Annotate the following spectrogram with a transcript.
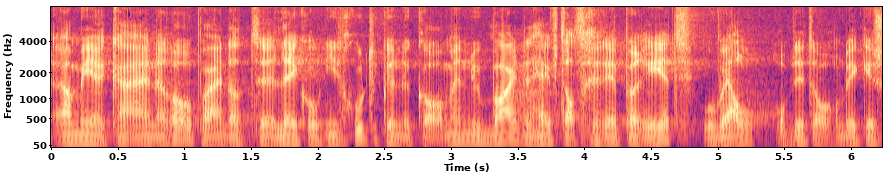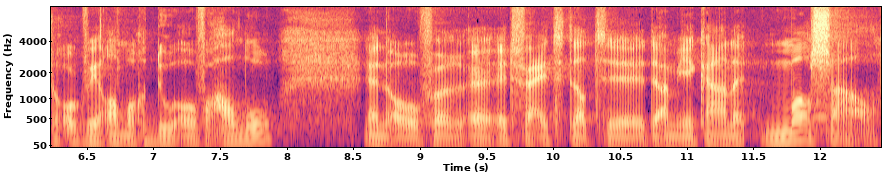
Amerika en Europa. En dat leek ook niet goed te kunnen komen. En nu Biden heeft dat gerepareerd. Hoewel, op dit ogenblik is er ook weer allemaal gedoe over handel. En over uh, het feit dat de Amerikanen massaal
